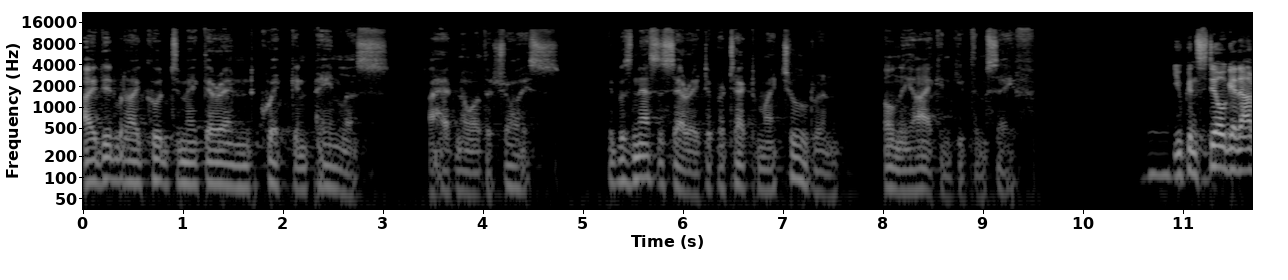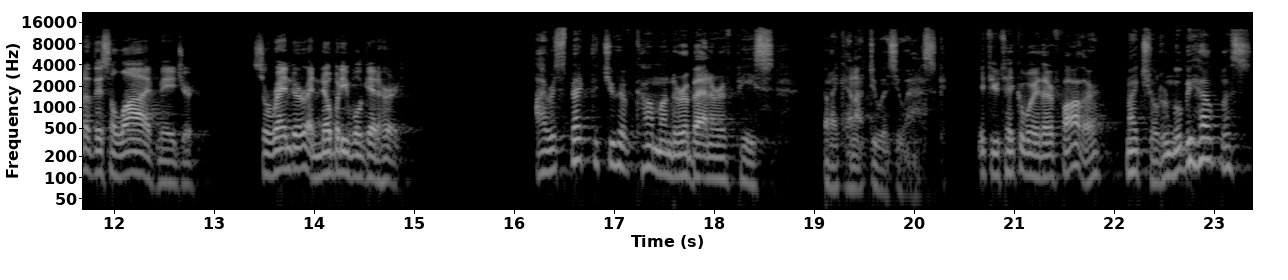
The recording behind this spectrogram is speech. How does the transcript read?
I did what I could to make their end quick and painless. I had no other choice. It was necessary to protect my children. Only I can keep them safe. You can still get out of this alive, Major. Surrender and nobody will get hurt. I respect that you have come under a banner of peace, but I cannot do as you ask. If you take away their father, my children will be helpless.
